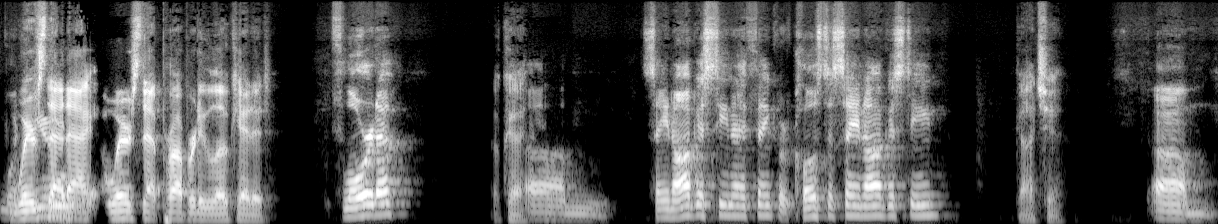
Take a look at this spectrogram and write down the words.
where's that? At, where's that property located? Florida. Okay. Um, St. Augustine, I think, or close to St. Augustine. Gotcha. Um,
